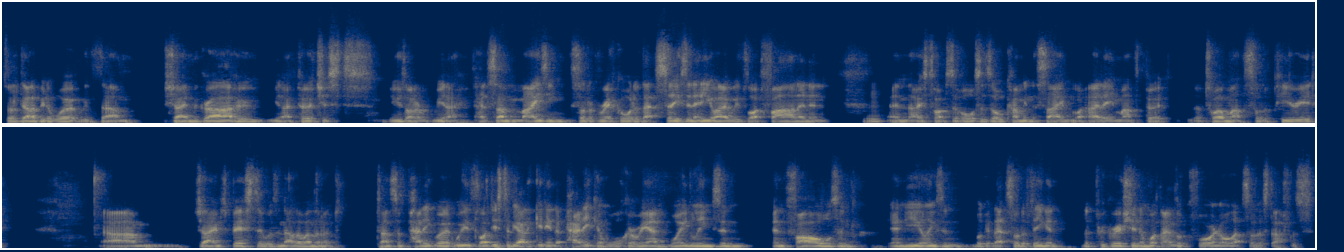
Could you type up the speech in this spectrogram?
so I've done a bit of work with um, Shane McGrath, who you know purchased. He was on a you know had some amazing sort of record of that season anyway, with like Farnan and mm. and those types of horses all come in the same like eighteen months per twelve month sort of period. Um, James Bester was another one that I've done some paddock work with, like just to be able to get in the paddock and walk around weanlings and and foals and and yearlings and look at that sort of thing and the progression and what they look for and all that sort of stuff was,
